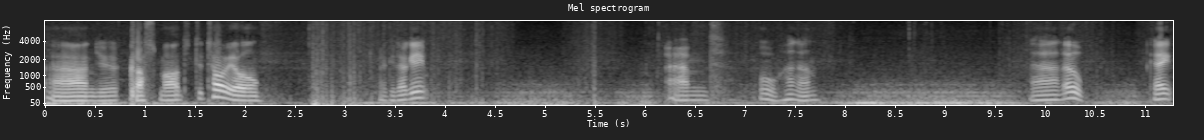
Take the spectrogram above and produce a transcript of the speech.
And your class mod tutorial. Okie dokie. And oh, hang on. And oh, okay.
